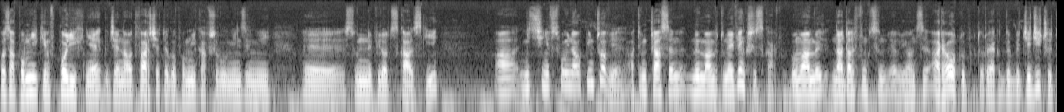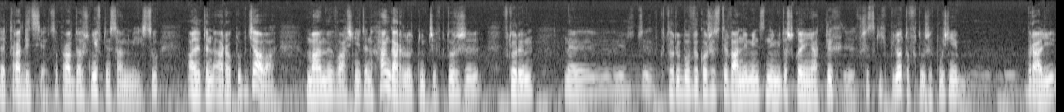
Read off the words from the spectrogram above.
poza pomnikiem w Polichnie, gdzie na otwarcie tego pomnika przybył innymi e, słynny pilot Skalski, a nic się nie wspomina o Pińczowie, a tymczasem my mamy tu największy skarb, bo mamy nadal funkcjonujący aeroklub, który jak gdyby dziedziczy te tradycje. Co prawda już nie w tym samym miejscu, ale ten aeroklub działa. Mamy właśnie ten hangar lotniczy, w, który, w którym e, który był wykorzystywany między innymi do szkolenia tych wszystkich pilotów, którzy później brali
